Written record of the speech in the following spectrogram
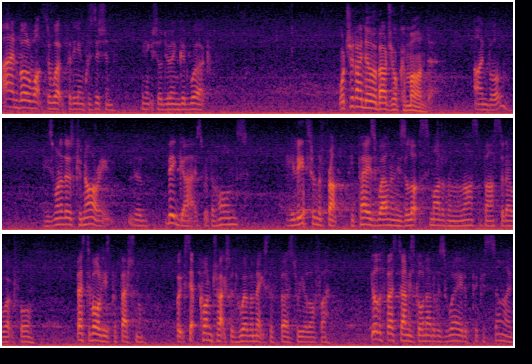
Iron Bull wants to work for the Inquisition. He thinks you're doing good work. What should I know about your commander? Iron Bull? He's one of those Qunari, the big guys with the horns. He leads from the front. He pays well, and he's a lot smarter than the last bastard I worked for. Best of all, he's professional. We accept contracts with whoever makes the first real offer. You're the first time he's gone out of his way to pick a side.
